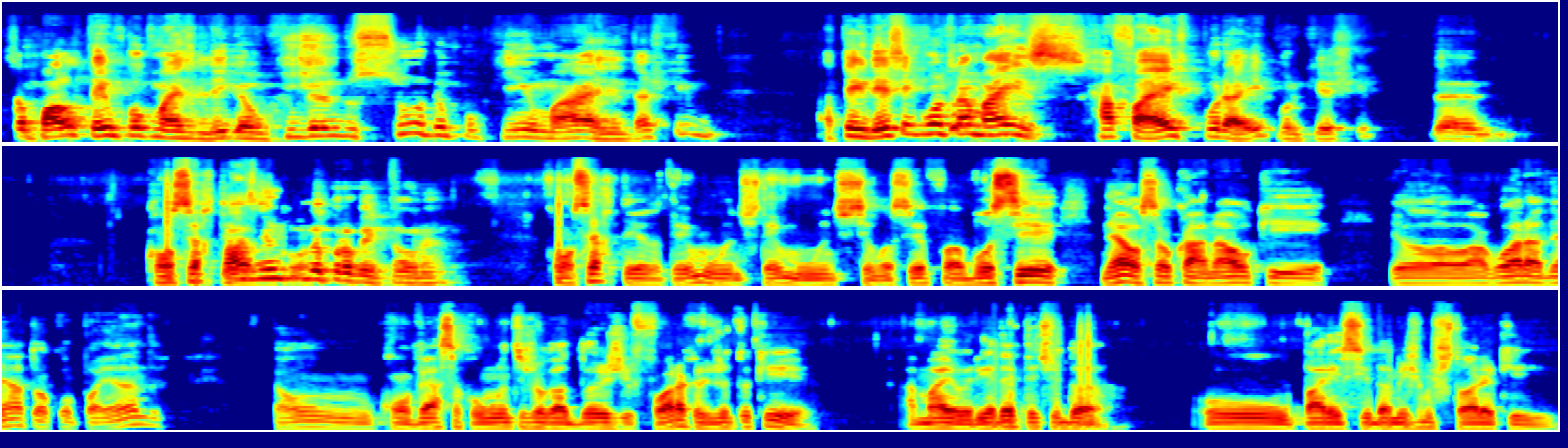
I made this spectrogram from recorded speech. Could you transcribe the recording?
São Paulo tem um pouco mais liga, o Rio Grande do Sul tem um pouquinho mais, então acho que a tendência é encontrar mais Rafaéis por aí, porque acho que. É, com certeza. Quase nenhum aproveitou, né? Com certeza, tem muitos, tem muitos. Se você for, você, né, o seu canal que eu agora, né, tô acompanhando, então conversa com muitos jogadores de fora, acredito que a maioria deve ter tido ou parecido a mesma história que,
